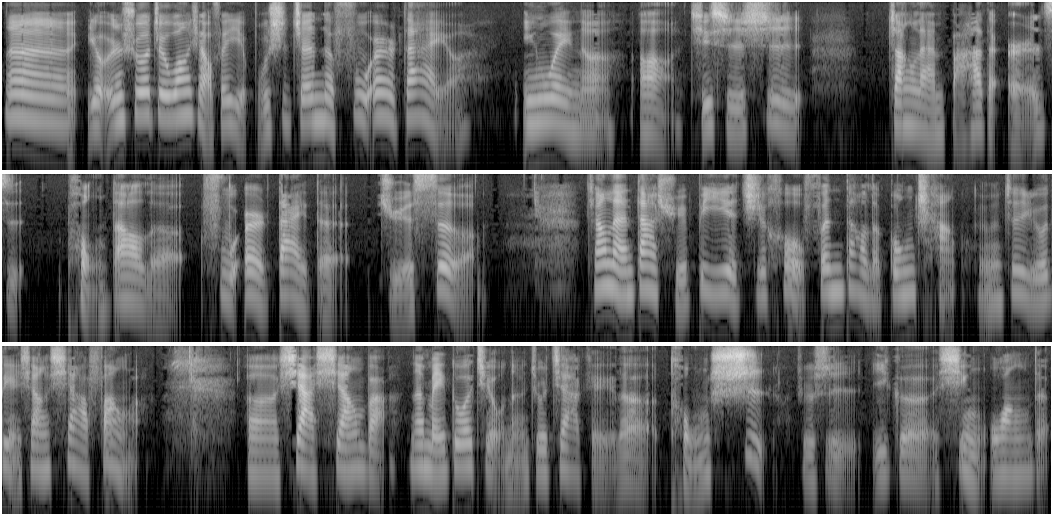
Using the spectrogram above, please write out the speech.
那有人说，这汪小菲也不是真的富二代啊，因为呢，啊，其实是张兰把他的儿子捧到了富二代的角色。张兰大学毕业之后，分到了工厂，可能这有点像下放嘛，呃，下乡吧。那没多久呢，就嫁给了同事，就是一个姓汪的。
